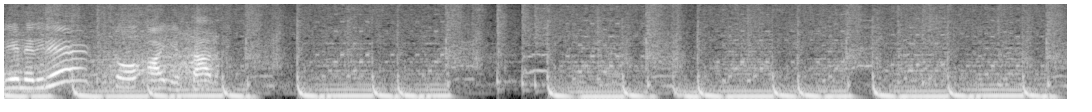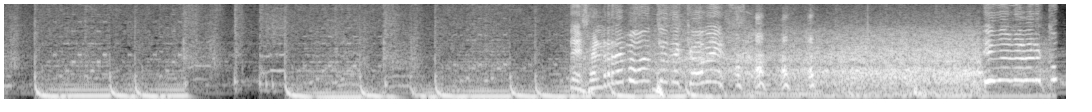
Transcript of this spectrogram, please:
Viene directo. Ahí está. Es el remate de cabeza. y de Leverkusen.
